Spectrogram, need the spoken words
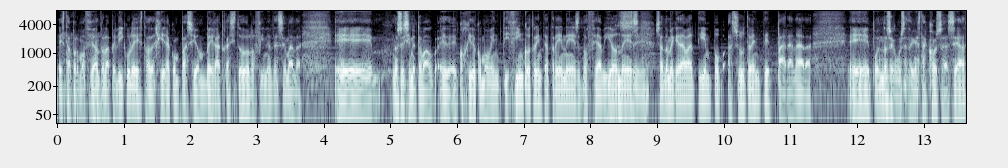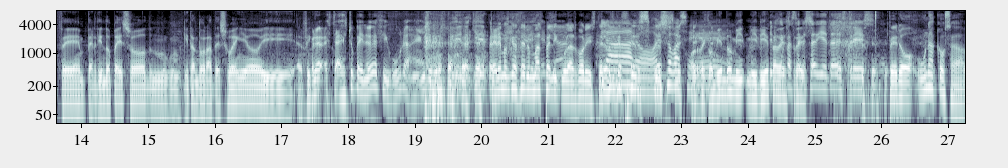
He estado promocionando la película y he estado de gira con Pasión Vega casi todos los fines de semana. Eh, no sé si me he tomado, he, he cogido como 25, 30 trenes, 12 aviones. Sí. O sea, no me quedaba tiempo absolutamente para nada. Eh, pues no sé cómo se hacen estas cosas. Se hacen perdiendo peso, mm, quitando horas de sueño y, en fin. Pero está estupendo de figura, ¿eh? Yo que estoy aquí de Tenemos que hacer más películas, Boris. Tenemos Claro, que hacer eso va a ser. Os recomiendo mi, mi dieta Tienes de que pasar estrés. esa dieta de estrés. Pero una cosa,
